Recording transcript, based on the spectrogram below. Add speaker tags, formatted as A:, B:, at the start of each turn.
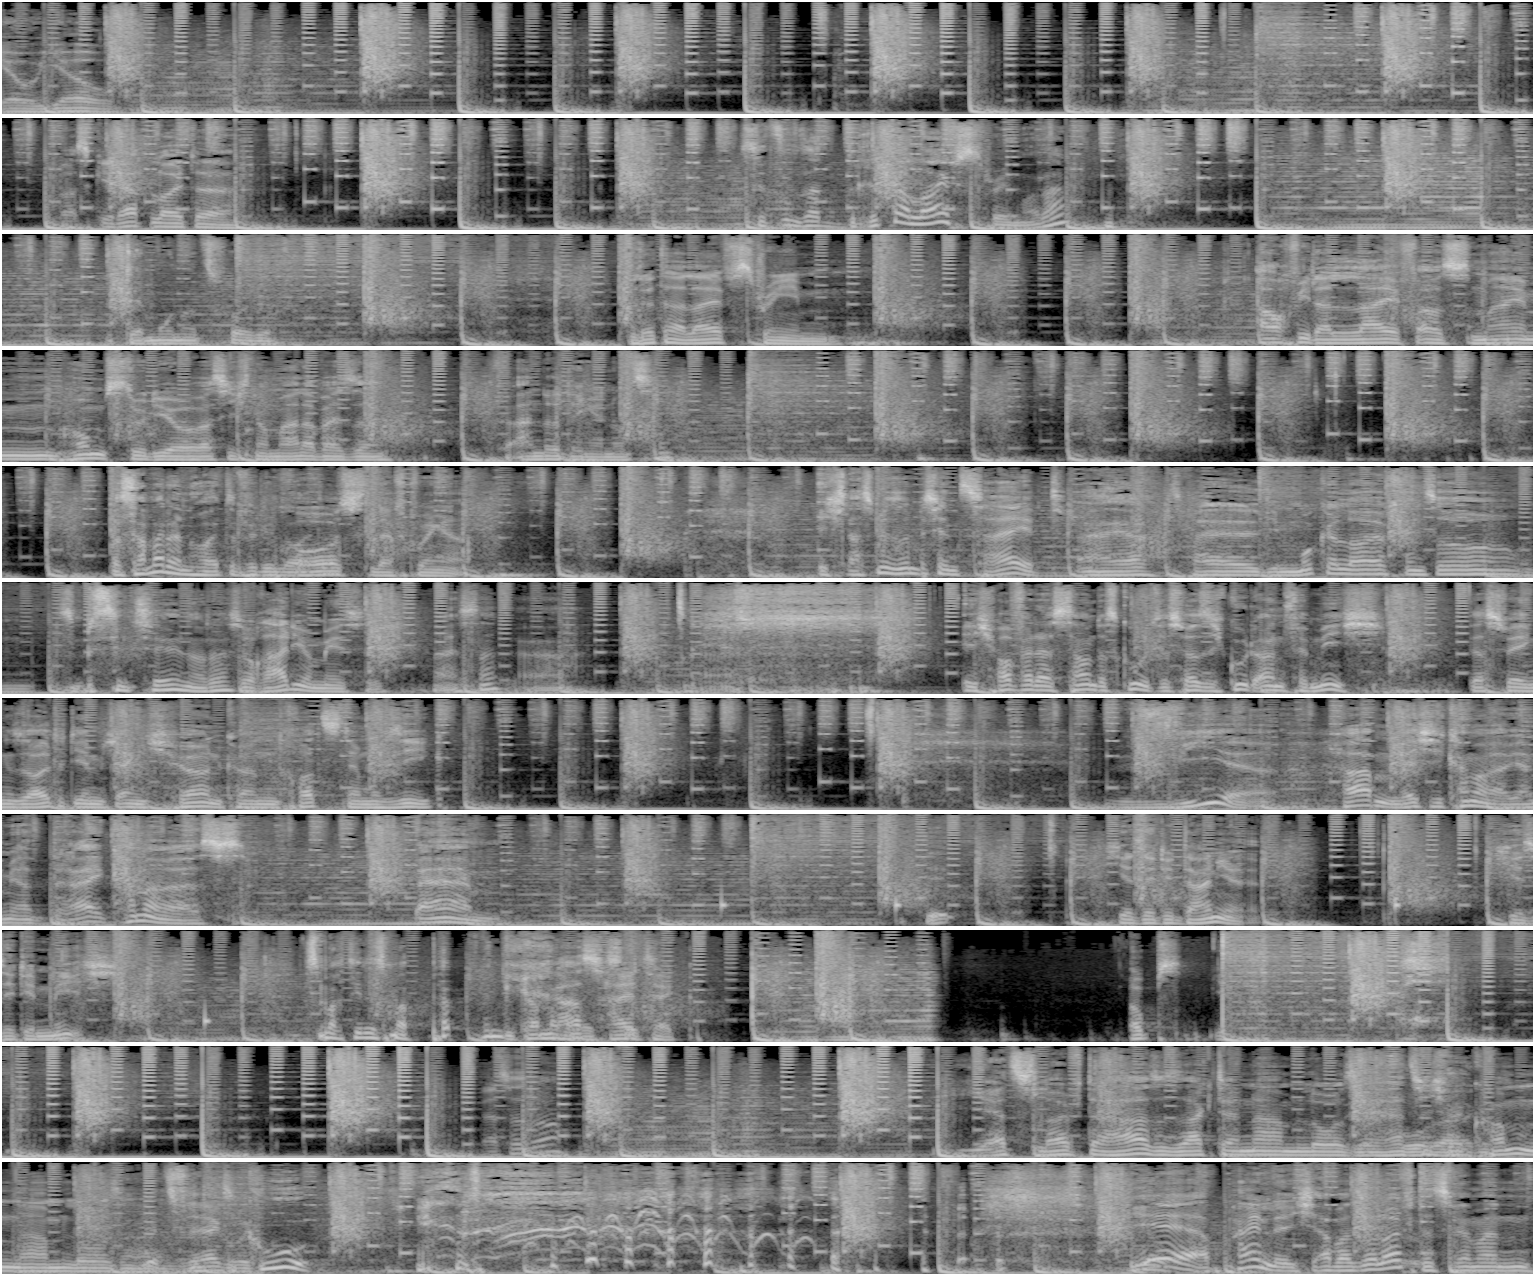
A: Yo, yo. Was geht ab, Leute?
B: Das ist jetzt unser dritter Livestream, oder? Der Monatsfolge.
A: Dritter Livestream. Auch wieder live aus meinem Homestudio, was ich normalerweise für andere Dinge nutze.
B: Was haben wir denn heute für die Leute?
A: Left Winger. Ich lasse mir so ein bisschen Zeit,
B: Ah ja,
A: weil die Mucke läuft und so und
B: ist ein bisschen chillen, oder?
A: so radiomäßig, weißt du?
B: Ja.
A: Ich hoffe, der Sound ist gut. Das hört sich gut an für mich. Deswegen solltet ihr mich eigentlich hören können, trotz der Musik. Wir haben, welche Kamera? Wir haben ja drei Kameras. Bam. Hier seht ihr Daniel. Hier seht ihr mich.
B: Das macht jedes Mal Pöpp, wenn die Kamera
A: Krass. Hightech. Ups. Ja. Besser so? Jetzt läuft der Hase, sagt der Namenlose. Herzlich willkommen, Namenloser.
B: Jetzt
A: Sehr
B: fliegt die
A: gut.
B: Kuh.
A: Yeah, peinlich, aber so läuft es, wenn man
